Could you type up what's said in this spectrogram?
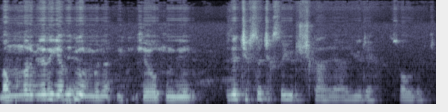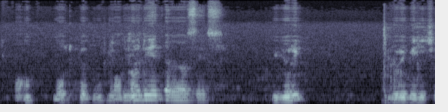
Ben bunları bilerek yapıyorum böyle şey olsun diye. Bize çıksa çıksa yürü çıkar ya. Yürü. Solda. Aha, bot geldi. Altan, Yürü yeter razıyız. yürü. Yürü bir hiç.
